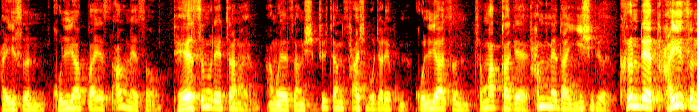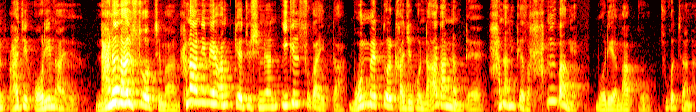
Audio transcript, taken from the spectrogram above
다윗은 골리앗과의 싸움에서 대승을 했잖아요. 사무엘상 17장 45절에 보면 골리앗은 정확하게 3m 20여예요. 그런데 다윗은 아직 어린아이예요. 나는 알 수 없지만 하나님이 함께 해주시면 이길 수가 있다. 몸맷돌 가지고 나갔는데 하나님께서 한 방에 머리에 맞고 죽었잖아요.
